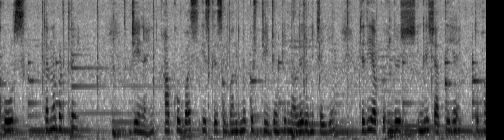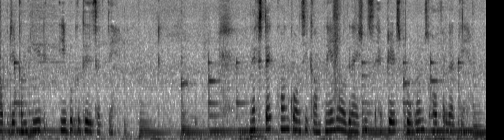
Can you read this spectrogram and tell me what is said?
कोर्स करना पड़ता है? जी नहीं। आपको बस इसके संबंध में कुछ चीज़ों की नॉलेज होनी चाहिए। यदि आपको इंग्लिश इंग्लिश आती है तो आप ये कंप्लीट ई बुक खरीद सकते हैं। नेक्स्ट है कौन कौन सी कंपनियाँ जो ऑर्गेनाइजेशन एप्लेट्स प्रोग्राम्स ऑफ़र करती हैं?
